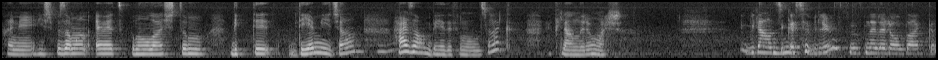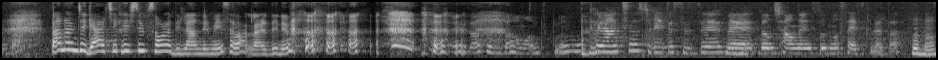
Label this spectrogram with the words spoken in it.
Hani hiçbir zaman evet buna ulaştım, bitti diyemeyeceğim. Her zaman bir hedefim olacak. Planlarım var. Birazcık açabilir misiniz neler oldu hakkında? Ben önce gerçekleştirip sonra dillendirmeyi sevenlerdenim. Evet aslında bu daha mantıklı ama. Karantina süreci sizi ve danışanlarınızı nasıl etkiledi? Hı hı.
